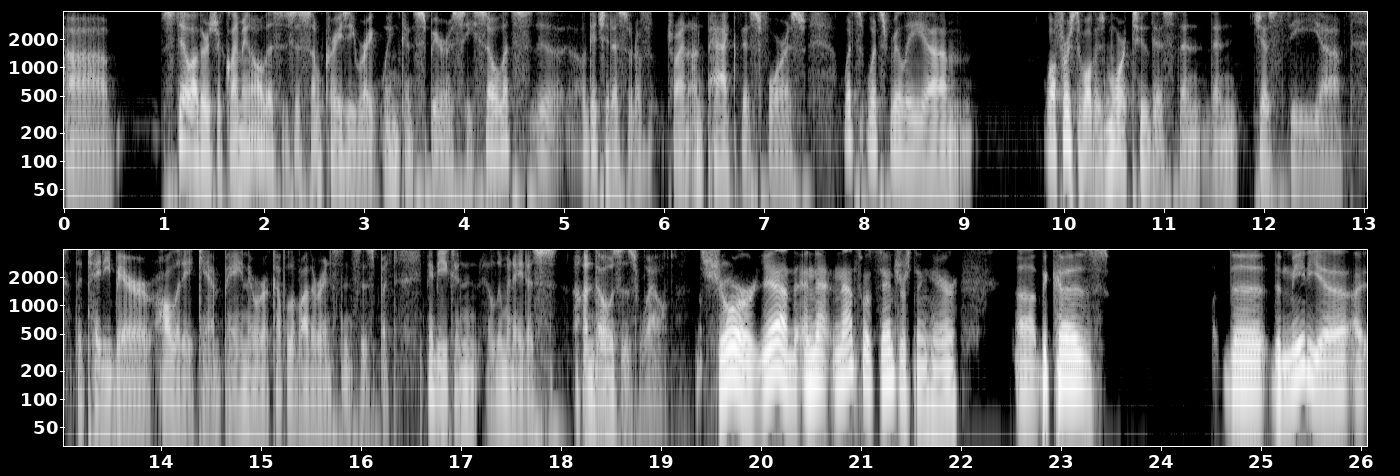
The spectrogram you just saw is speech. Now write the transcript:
Uh, still, others are claiming, "Oh, this is just some crazy right wing conspiracy." So let's, I'll get you to sort of try and unpack this for us. What's what's really um, well, first of all, there's more to this than than just the uh, the teddy bear holiday campaign. There were a couple of other instances, but maybe you can illuminate us on those as well. Sure. Yeah, and that, and that's what's interesting here, uh, because the the media, I,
